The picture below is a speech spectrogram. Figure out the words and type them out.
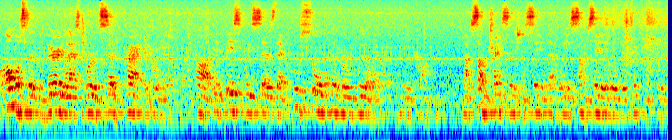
almost at the very last word said practically, uh, it basically says that whosoever will may come. Now, some translations say it that way, some say it a little bit differently.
